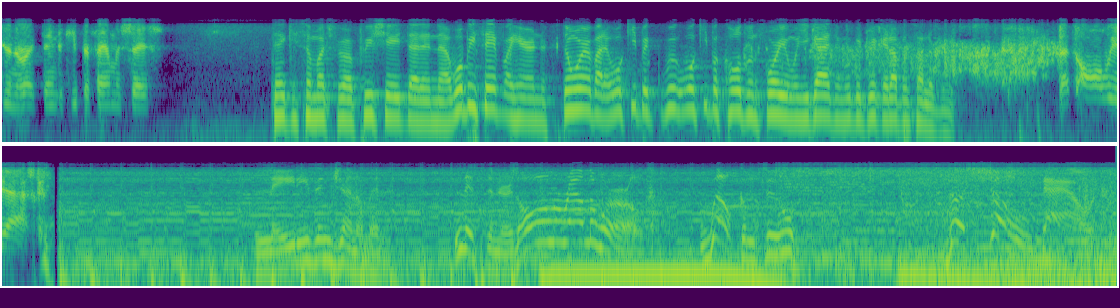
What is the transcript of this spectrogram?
doing the right thing to keep their families safe. Thank you so much, Phill. Appreciate that, and uh, we'll be safe out here. And don't worry about it. We'll keep it. We'll, we'll keep a cold one for you when you guys, and we'll go drink it up and celebrate. That's all we ask. Ladies and gentlemen, listeners all around the world, welcome to the Showdown.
